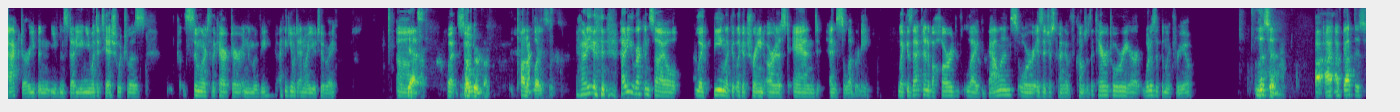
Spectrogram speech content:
actor, you've been you've been studying. You went to Tisch, which was similar to the character in the movie. I think you went to NYU too, right? Um, Yes, But so, a ton of places. how do you how do you reconcile like being like a, like a trained artist and and celebrity? Like, is that kind of a hard like balance, or is it just kind of comes with the territory, or what has it been like for you? Listen, I, I've got this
